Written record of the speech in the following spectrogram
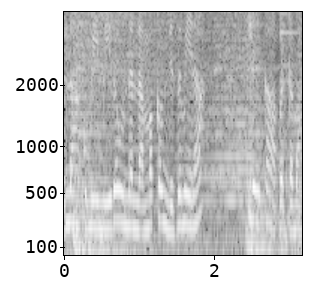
నాకు మీ మీద ఉన్న నమ్మకం నిజమేనా? లేక అబద్ధమా?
